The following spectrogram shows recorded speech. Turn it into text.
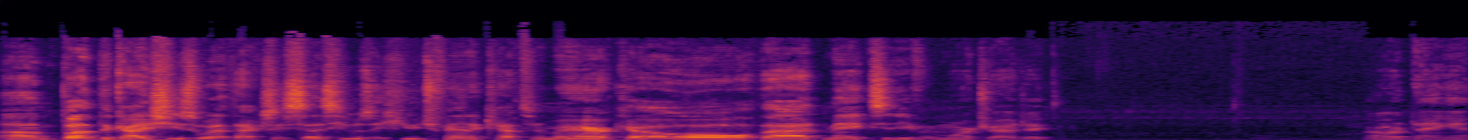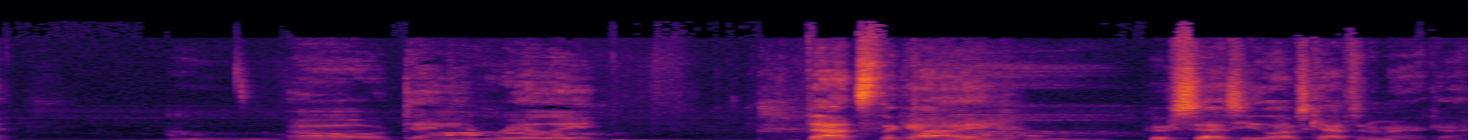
Um, but the guy she's with actually says he was a huge fan of Captain America. Oh, that makes it even more tragic. Oh, dang it. Oh. Oh, dang it. Really? That's the guy Oh. who says he loves Captain America.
